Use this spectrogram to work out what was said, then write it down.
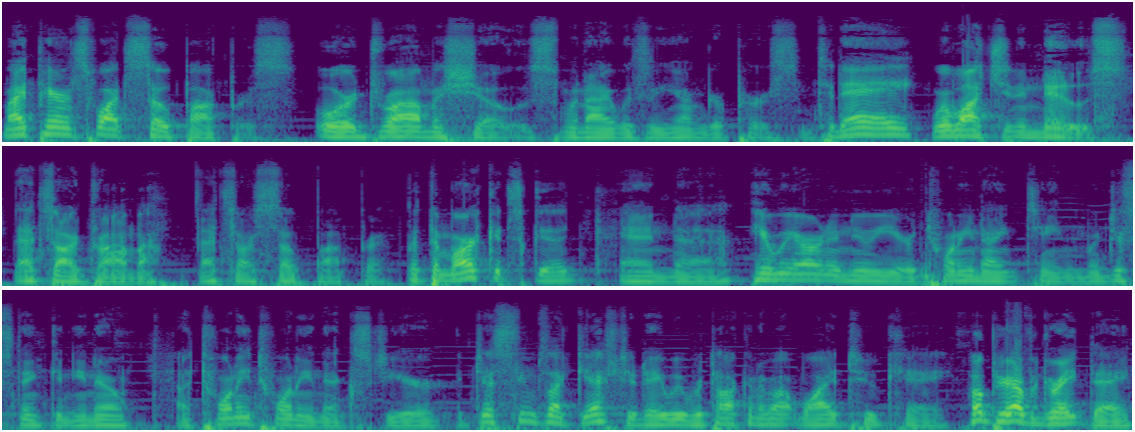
My parents watched soap operas or drama shows when I was a younger person. Today, we're watching the news. That's our drama. That's our soap opera. But the market's good, and uh, here we are in a new year, 2019. We're just thinking, you know, a 2020 next year. It just seems like yesterday we were talking about Y2K. Hope you have a great day.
